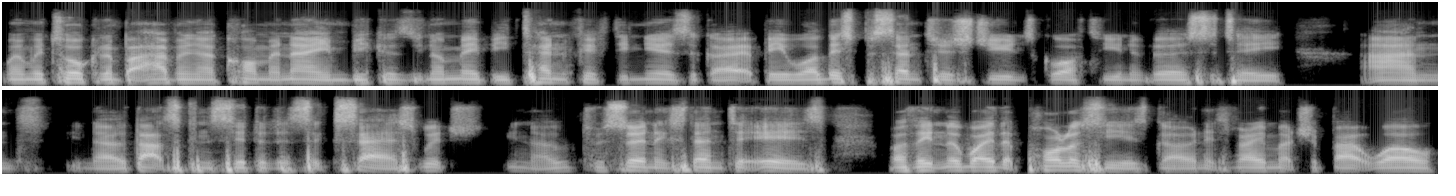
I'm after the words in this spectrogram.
when we're talking about having a common aim because you know maybe 10 15 years ago it'd be well this percentage of students go off to university and you know that's considered a success which you know to a certain extent it is. But i think the way that policy is going it's very much about well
